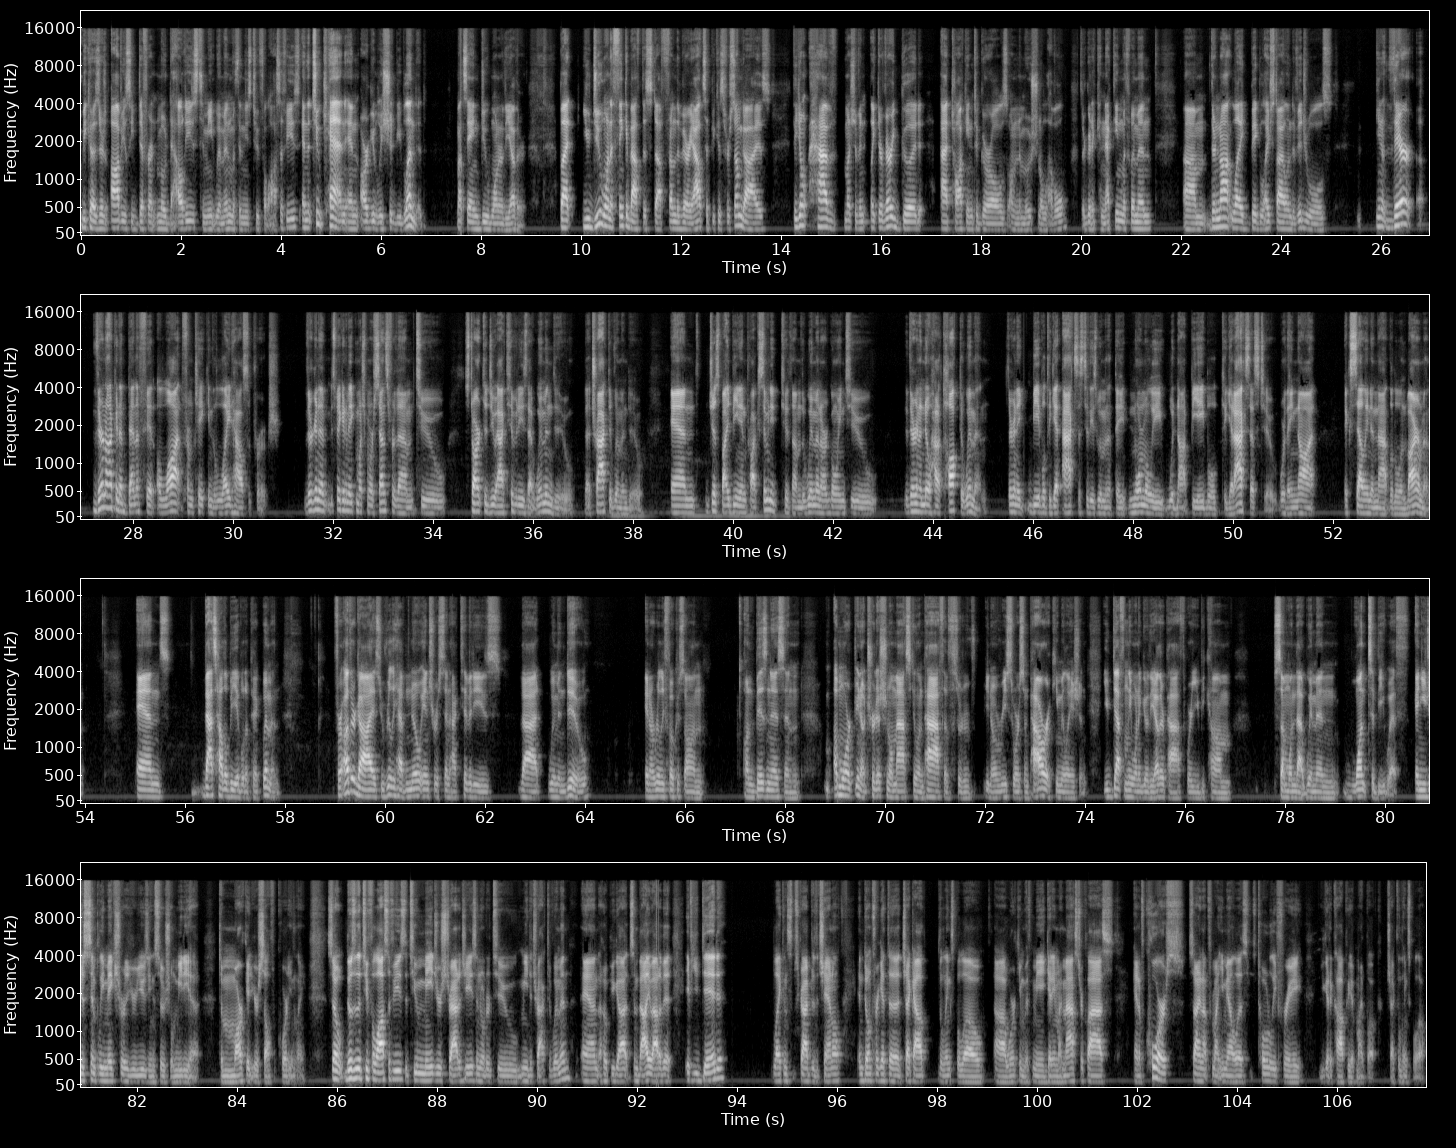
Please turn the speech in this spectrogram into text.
because there's obviously different modalities to meet women within these two philosophies and the two can and arguably should be blended. I'm not saying do one or the other. But you do want to think about this stuff from the very outset because for some guys, they don't have much of an like they're very good at talking to girls on an emotional level. They're good at connecting with women um, they're not like big lifestyle individuals. You know they're they're not going to benefit a lot from taking the lighthouse approach. They're going to it's going to make much more sense for them to start to do activities that women do that attractive women do. And just by being in proximity to them the women are going to they're going to know how to talk to women. They're going to be able to get access to these women that they normally would not be able to get access to were they not excelling in that little environment. And that's how they'll be able to pick women. For other guys who really have no interest in activities that women do and are really focused on on business and a more you know traditional masculine path of sort of you know resource and power accumulation you definitely want to go the other path where you become someone that women want to be with and you just simply make sure you're using social media to market yourself accordingly. So those are the two philosophies, the two major strategies in order to meet attractive women. And I hope you got some value out of it. If you did, like and subscribe to the channel. And don't forget to check out the links below, uh, working with me, getting my masterclass, And of course, sign up for my email list. It's totally free. You get a copy of my book. Check the links below.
